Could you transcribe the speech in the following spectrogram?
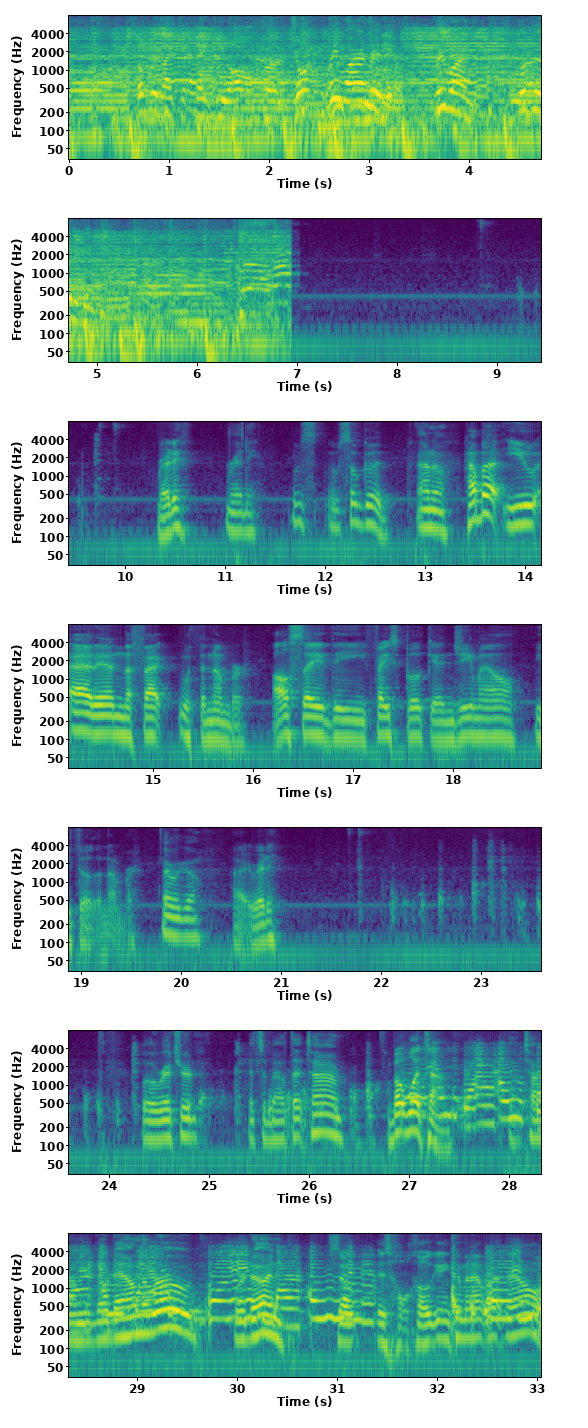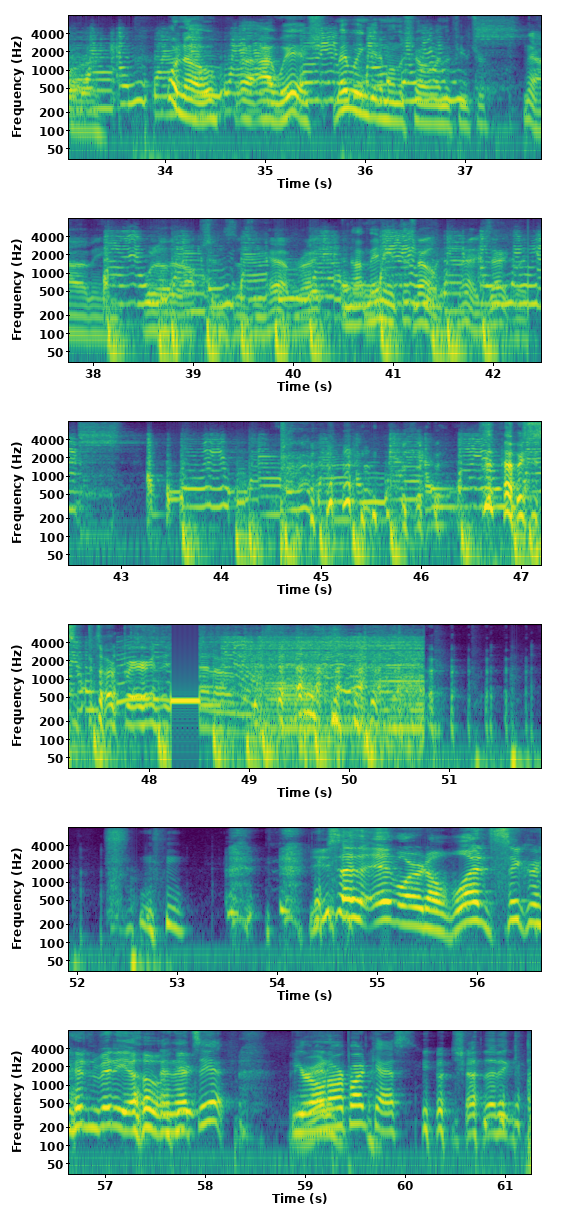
But we'd like to thank you all for joining Rewind it. Radio. Rewind it. We'll do it again. Ready? Ready. It was, it was so good. I know. How about you add in the fact with the number? I'll say the Facebook and Gmail. You throw the number. There we go. All right, ready? Well, Richard, it's about that time. About what time? Time to go down the road. We're done. So is Hulk Hogan coming out right now, or? Well, no. Uh, I wish. Maybe we can get him on the show in the future. No, I mean, what other options does he have, right? Not many at this No, point. yeah, exactly. I was just start bearing the out of him. You say the N word on one secret hidden video, and that's it. You're on our podcast. You wanna try that again.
